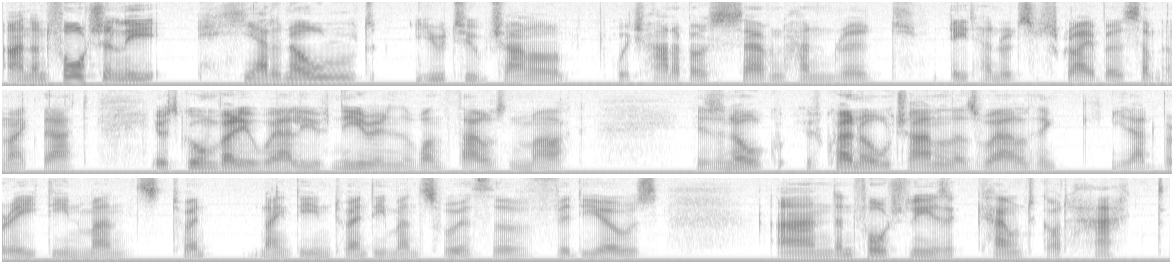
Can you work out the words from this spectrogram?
and unfortunately he had an old YouTube channel which had about 700, 800 subscribers, something like that. It was going very well. He was nearing the 1,000 mark. It was, an old, it was quite an old channel as well. I think he had about 18 months, 20, 19, 20 months worth of videos. And unfortunately his account got hacked.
